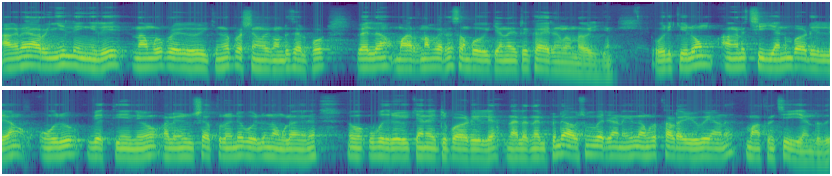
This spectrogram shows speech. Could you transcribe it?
അങ്ങനെ അറിഞ്ഞില്ലെങ്കിൽ നമ്മൾ പ്രയോഗിക്കുന്ന പ്രശ്നങ്ങളെ കൊണ്ട് ചിലപ്പോൾ വല്ല മരണം വരെ സംഭവിക്കാനായിട്ട് കാര്യങ്ങളുണ്ടായിരിക്കും. ഒരിക്കലും അങ്ങനെ ചെയ്യാൻ പാടില്ല. ഒരു വ്യക്തിനെയോ അല്ലെങ്കിൽ ഒരു ശത്രുവിനെ പോലും നമ്മളങ്ങനെ ഏഹ്, ഉപദ്രവിക്കാനായിട്ട് പാടില്ല. നിലനിൽപ്പിന്റെ ആവശ്യം വരികയാണെങ്കിൽ നമ്മൾ തടയുകയാണ് മാത്രം ചെയ്യേണ്ടത്.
